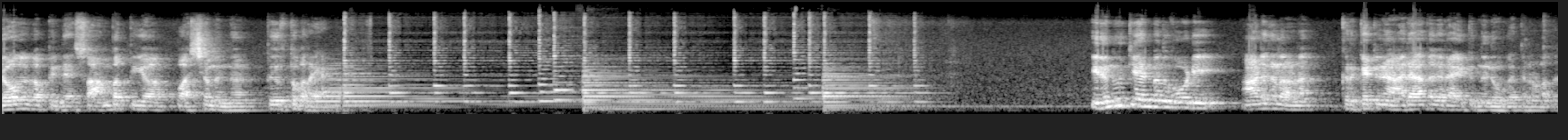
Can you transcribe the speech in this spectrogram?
ലോകകപ്പിന്റെ സാമ്പത്തിക വശമെന്ന് തീർത്തു പറയാം ഇരുന്നൂറ്റി അൻപത് കോടി ആളുകളാണ് ക്രിക്കറ്റിന് ആരാധകരായിട്ട് ഇന്ന് ലോകത്തിലുള്ളത്?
